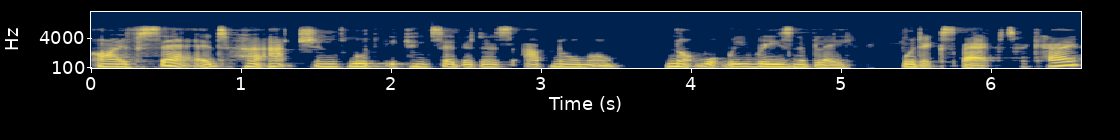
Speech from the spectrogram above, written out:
I've said her actions would be considered as abnormal, not what we reasonably would expect. Okay.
